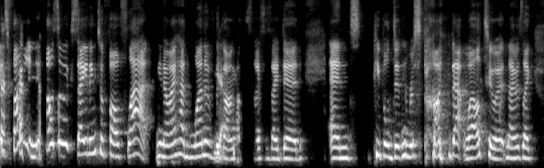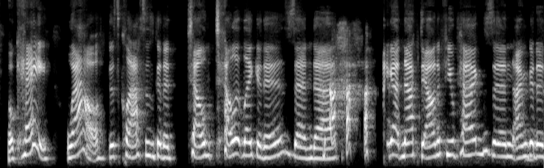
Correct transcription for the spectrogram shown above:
it's fun. it's also exciting to fall flat. You know, I had one of the yeah. gong slices I did, and people didn't respond that well to it. And I was like, okay, wow, this class is gonna tell tell it like it is. And uh, I got knocked down a few pegs, and I'm gonna,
